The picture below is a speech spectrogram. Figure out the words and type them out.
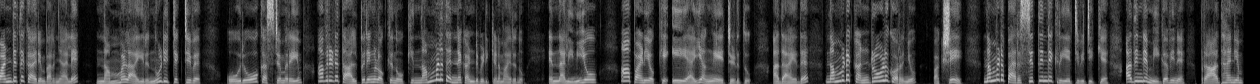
പണ്ടത്തെ കാര്യം പറഞ്ഞാൽ നമ്മളായിരുന്നു ഡിറ്റക്റ്റീവ്. ഓരോ കസ്റ്റമറെയും അവരുടെ താൽപ്പര്യങ്ങളൊക്കെ നോക്കി നമ്മൾ തന്നെ കണ്ടുപിടിക്കണമായിരുന്നു. എന്നാൽ ഇനിയോ ആ പണിയൊക്കെ എ ഐ അങ്ങ് ഏറ്റെടുത്തു. അതായത് നമ്മുടെ കൺട്രോൾ കുറഞ്ഞു. പക്ഷേ നമ്മുടെ പരസ്യത്തിന്റെ ക്രിയേറ്റിവിറ്റിക്ക് അതിന്റെ മികവിന് പ്രാധാന്യം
